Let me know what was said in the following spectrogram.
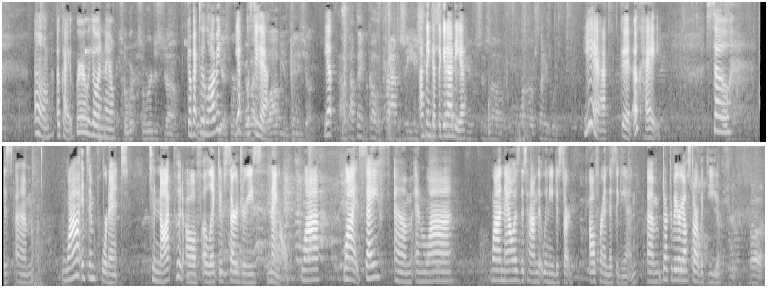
Um. Okay. Where are we going now? So we're, so we're just, uh. Go back to the lobby? Yes, we're Yep, gonna go let's back do to the that. Lobby and finish up. Yep. I, I think because of privacy issues. I think that's a good idea. It's, it's, uh, one of those things with Yeah. Good. Okay. So, is um, why it's important to not put off elective surgeries now? Why? Why it's safe? Um, and why? Why now is the time that we need to start offering this again? Um, Dr. Berry, I'll start with you. Sure. Uh,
